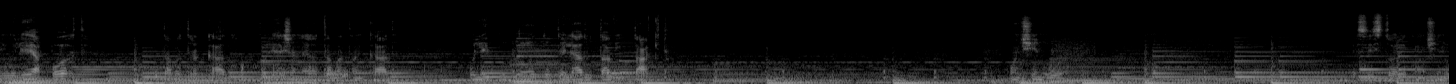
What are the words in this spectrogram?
Eu olhei a porta, estava trancada. Olhei a janela, estava trancada. Olhei por dentro, o telhado estava intacto. Continua. Essa história continua.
